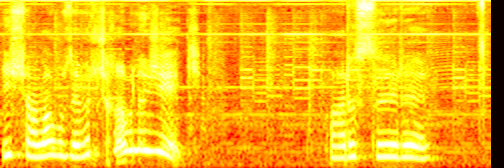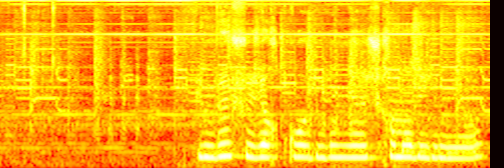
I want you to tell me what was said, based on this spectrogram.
İnşallah bu sefer çıkabilecek. Arı sığırı. 1500 yakıt koyduydum ya çıkamadıydım ya.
